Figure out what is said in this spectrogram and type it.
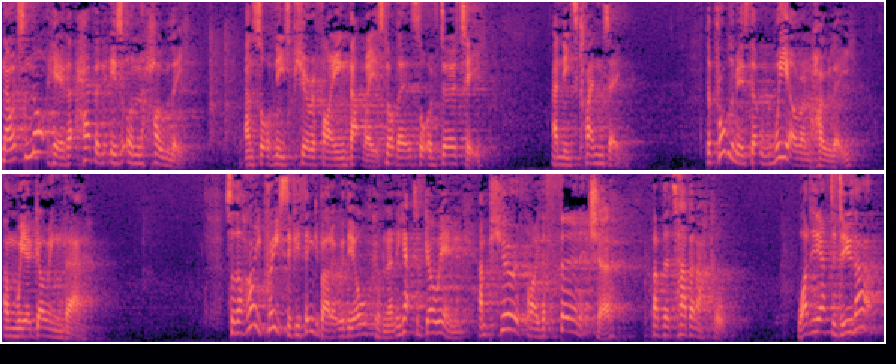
Now it's not here that heaven is unholy and sort of needs purifying that way. It's not that it's sort of dirty and needs cleansing. The problem is that we are unholy and we are going there. So the high priest, if you think about it with the old covenant, he had to go in and purify the furniture of the tabernacle. Why did he have to do that?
